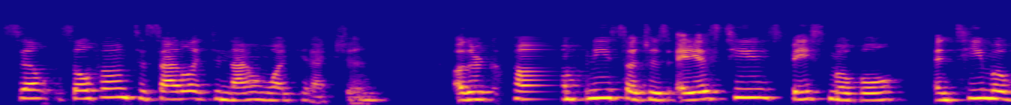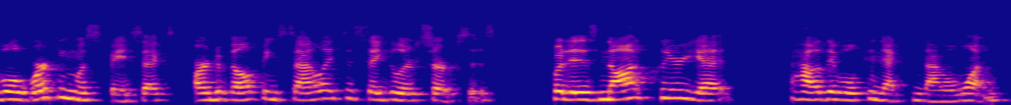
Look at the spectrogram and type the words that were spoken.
cell, cell phone to satellite to 911 connection. Other companies such as AST, SpaceMobile, and T-Mobile working with SpaceX are developing satellite to cellular services, but it is not clear yet how they will connect to 911.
